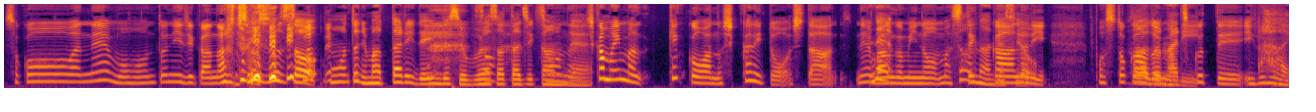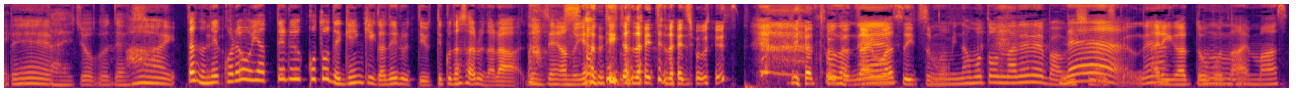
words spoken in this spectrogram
そこはね、もう本当に時間のある時そうそうそにう。本当にまったりでいいんですよ。ぶらさった時間で。し。かも今、結構あの、しっかりとしたね、ね番組の、まあ、ステッカそうなんですよーなり、ポストカードなり作っているので、大丈夫です。はい。ただね、これをやってることで元気が出るって言ってくださるなら、全然あの、やっていただいて大丈夫です。ありがとうございます、いつも。源になれれば嬉しいですけどね。ありがとうございます。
